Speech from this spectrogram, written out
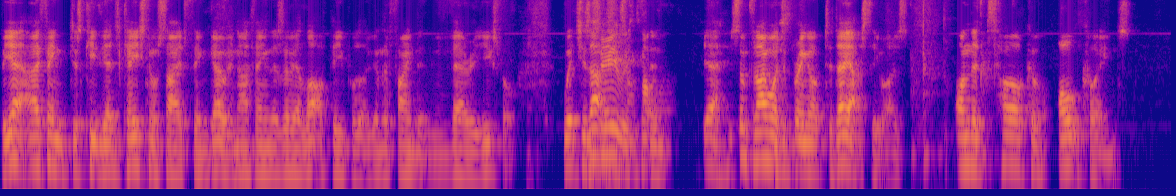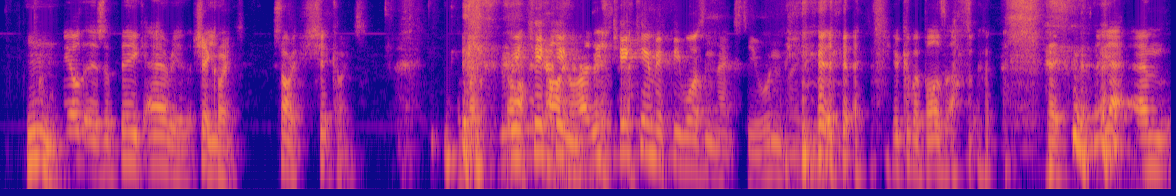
but yeah, I think just keep the educational side thing going. I think there's going to be a lot of people that are going to find it very useful, which is You actually it was top- something, yeah, it's something I wanted to bring up today. Actually, was on the talk of altcoins. Hmm. I feel that there's a big area that people- Shitcoins. Sorry, shitcoins. We'd kick Oh, him. already. We'd kick him if he wasn't next to you, wouldn't we? you cut my balls off. Yeah, um,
